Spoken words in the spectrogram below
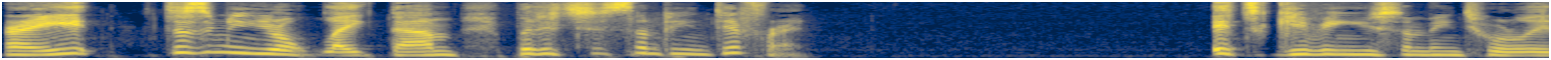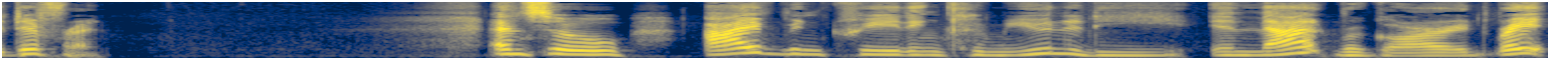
right? It doesn't mean you don't like them, but it's just something different. It's giving you something totally different. And so I've been creating community in that regard, right?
